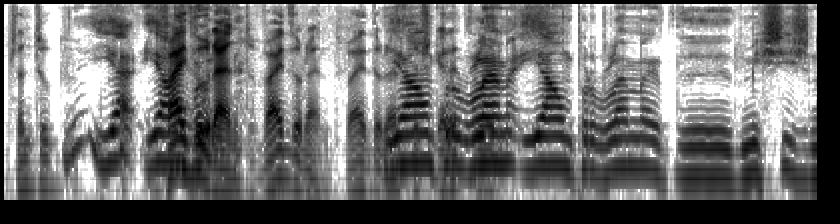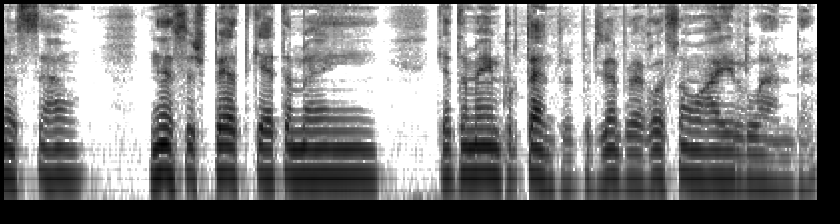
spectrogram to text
Portanto, E há- e há vai um pro- durando, vai durando, vai durando. E há um problema, e há um problema de, de miscigenação nesse aspecto que é também que é também importante. Por exemplo, em relação à Irlanda,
